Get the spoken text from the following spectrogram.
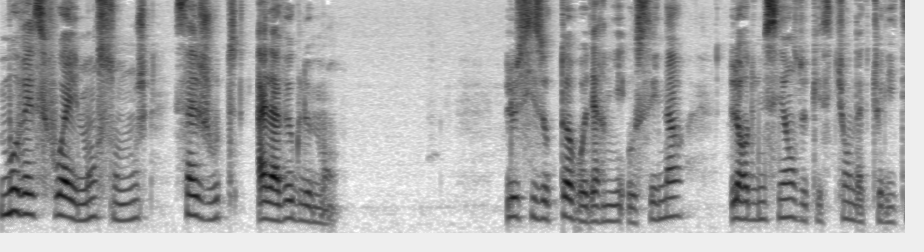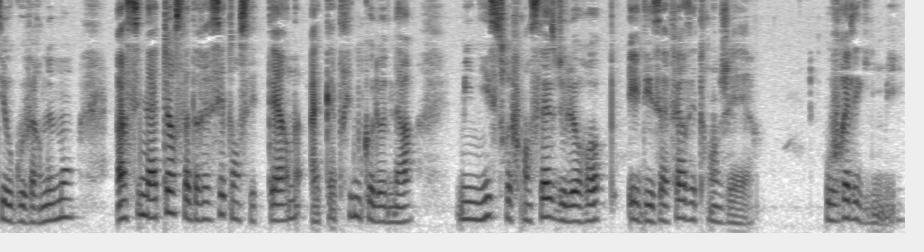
Mauvaise foi et mensonge s'ajoutent à l'aveuglement. Le 6 octobre dernier au Sénat, lors d'une séance de questions d'actualité au gouvernement, un sénateur s'adressait en ces termes à Catherine Colonna, ministre française de l'Europe et des Affaires étrangères. Ouvrez les guillemets.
